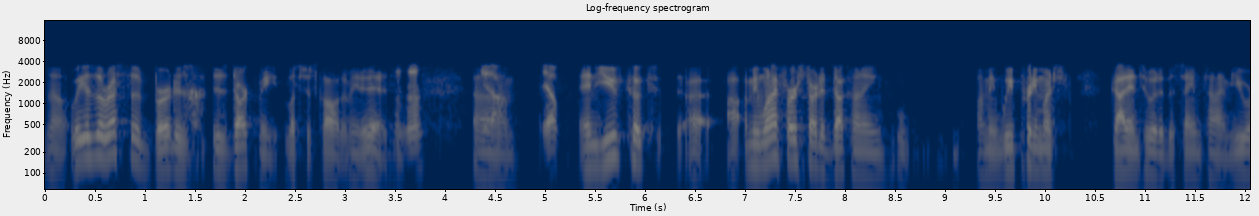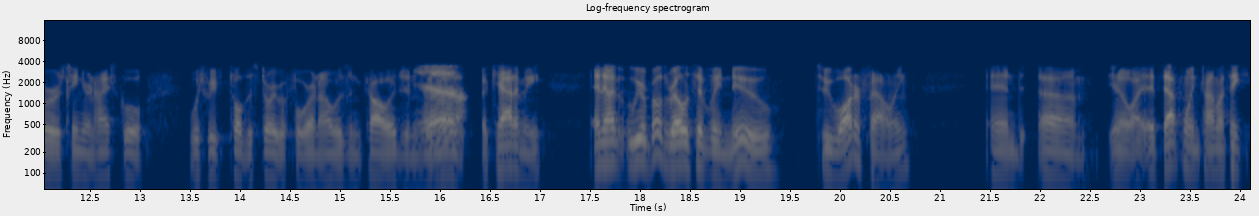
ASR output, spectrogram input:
no, because the rest of the bird is is dark meat. Let's just call it. I mean, it is. hmm Yeah. Um, Yep. And you've cooked. Uh, I mean, when I first started duck hunting, I mean, we pretty much got into it at the same time. You were a senior in high school, which we've told the story before, and I was in college and Yeah. academy, and I, we were both relatively new to waterfowling. And um, you know, I- at that point in time, I think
